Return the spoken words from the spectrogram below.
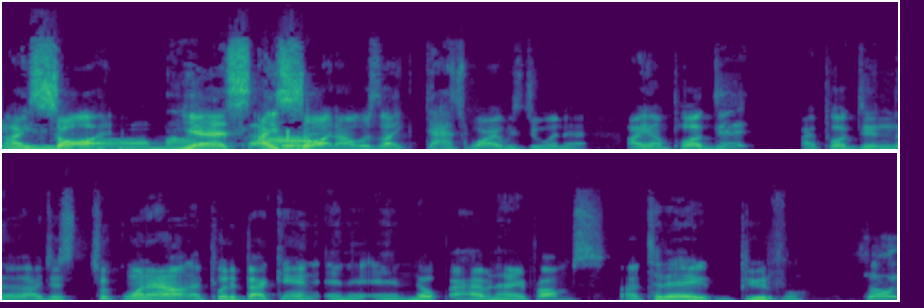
I saw it. Oh my Yes, I saw it, and I was like, "That's why I was doing that." I unplugged it. I plugged in the. I just took one out. I put it back in, and it, and nope, I haven't had any problems uh, today. Beautiful. So,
